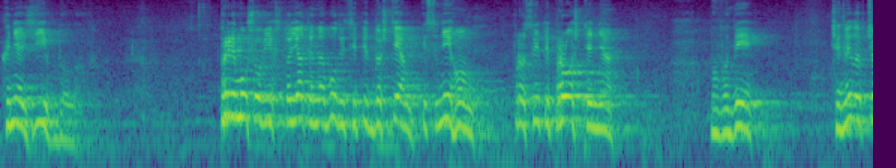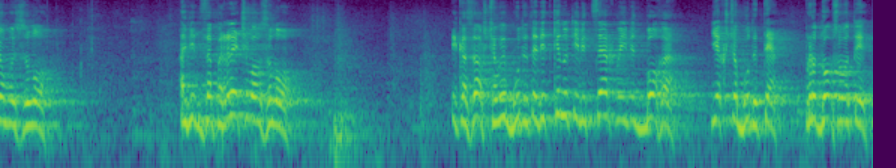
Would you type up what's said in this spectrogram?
князів долав. Примушував їх стояти на вулиці під дощем і снігом, просити прощення, бо вони чинили в чомусь зло. А він заперечував зло і казав, що ви будете відкинуті від церкви і від Бога, якщо будете продовжувати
